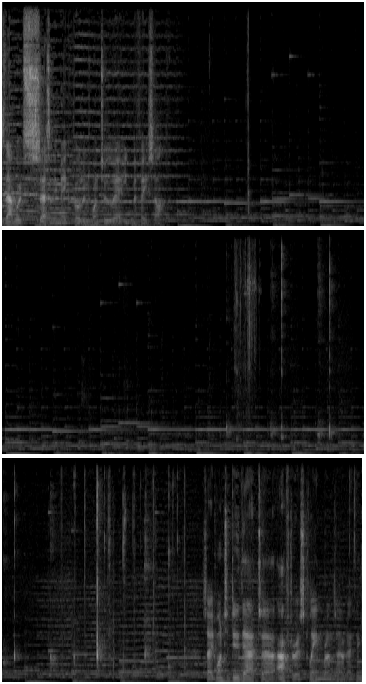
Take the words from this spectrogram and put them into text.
Because that would certainly make Poland want to uh, eat my face off. So I'd want to do that uh, after his claim runs out, I think.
